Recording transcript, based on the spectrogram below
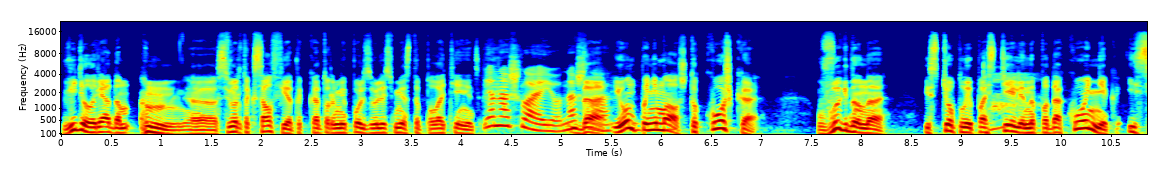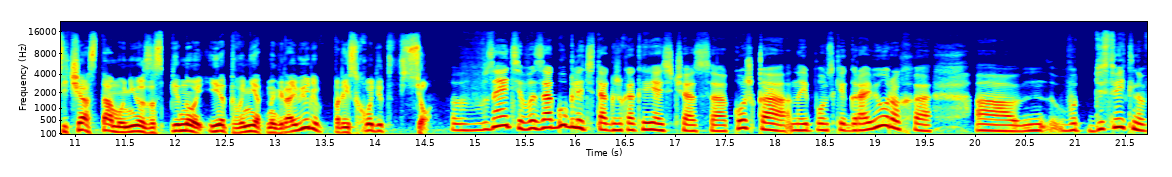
Видел рядом э, сверток салфеток, которыми пользовались вместо полотенец. Я нашла ее, нашла. Да, и он понимал, что кошка выгнана из теплой постели на подоконник, и сейчас там у нее за спиной, и этого нет на гравюре, происходит все. Знаете, вы загуглите так же, как и я сейчас, а, кошка на японских гравюрах. А, а, вот действительно,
